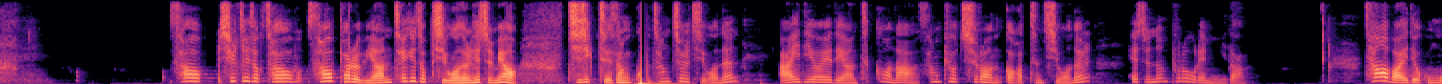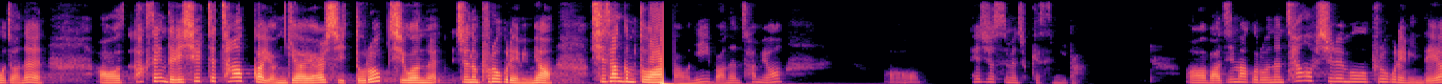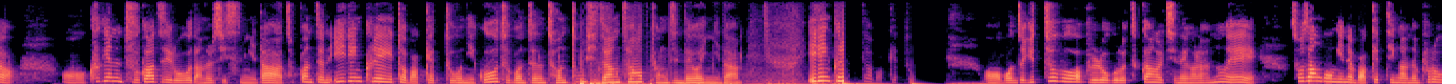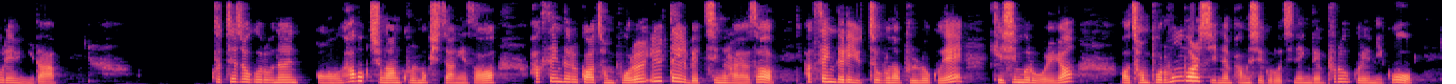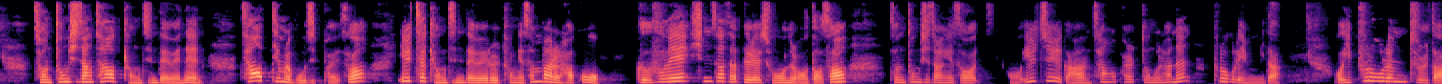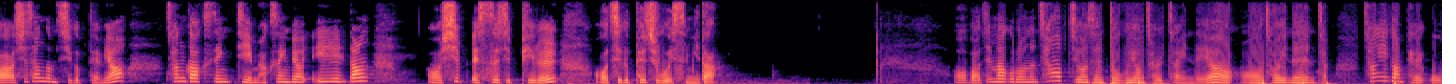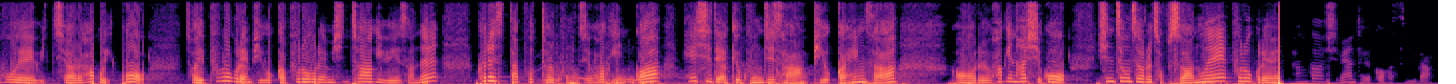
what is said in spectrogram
사업, 실질적 사업, 사업화를 위한 체계적 지원을 해주며 지식재산권 창출 지원은 아이디어에 대한 특허나 상표 출원과 같은 지원을 해주는 프로그램입니다. 창업 아이디어 공모전은 어, 학생들이 실제 창업과 연계하여 할 수 있도록 지원해주는 프로그램이며 시상금 또한 나오니 많은 참여 어, 해주셨으면 좋겠습니다. 어, 마지막으로는 창업 실무 프로그램인데요. 어, 크게는 두 가지로 나눌 수 있습니다. 첫 번째는 1인 크리에이터 마케톤이고 두 번째는 전통시장 창업 경진대회입니다. 1인 크리에이터 마케톤 어, 먼저 유튜브와 블로그로 특강을 진행을 한 후에 소상공인을 마케팅하는 프로그램입니다. 구체적으로는 어, 화곡 중앙 골목시장에서 학생들과 점포를 1대1 매칭을 하여서 학생들이 유튜브나 블로그에 게시물을 올려 어, 점포를 홍보할 수 있는 방식으로 진행된 프로그램이고 전통시장 창업 경진대회는 창업팀을 모집해서 1차 경진대회를 통해 선발을 하고 그 후에 심사자들의 조언을 얻어서 전통시장에서 어, 일주일간 창업 활동을 하는 프로그램입니다. 어, 이 프로그램 둘 다 시상금 지급되며 참가 학생팀 학생별 1일당 10 SGP를 어, 지급해주고 있습니다. 어, 마지막으로는 창업지원센터 운영 절차인데요. 어, 저희는 차- 창의관 105호에 위치를 하고 있고 저희 프로그램 비교과 프로그램 신청하기 위해서는 크레스타 포털 공지 확인과 KC대학교 공지사항 비교과 행사를 확인하시고 신청서를 접수한 후에 프로그램에 참가하시면 될 것 같습니다.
